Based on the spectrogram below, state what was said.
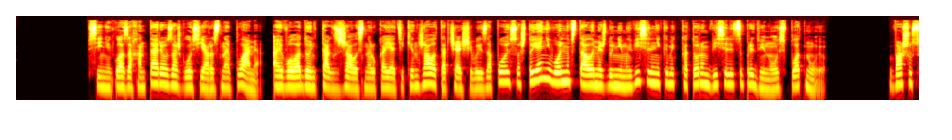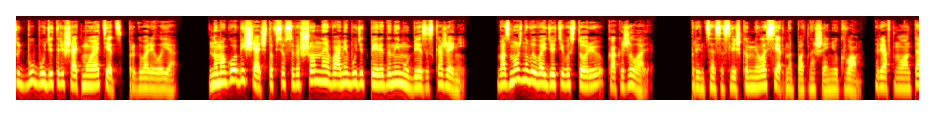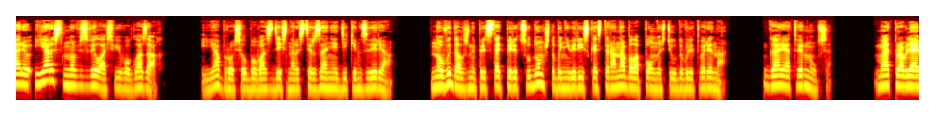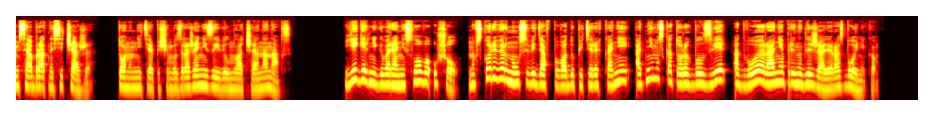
В синих глазах Антарио зажглось яростное пламя, а его ладонь так сжалась на рукояти кинжала, торчащего из-за пояса, что я невольно встала между ним и висельниками, к которым виселица придвинулась вплотную. «Вашу судьбу будет решать мой отец», — проговорила я. «Но могу обещать, что все совершенное вами будет передано ему без искажений. Возможно, вы войдете в историю, как и желали. Принцесса слишком милосердна по отношению к вам, рявкнул Антарио, и ярость вновь взвелась в его глазах. Я бросил бы вас здесь на растерзание диким зверям. Но вы должны предстать перед судом, чтобы неверийская сторона была полностью удовлетворена. Гарри отвернулся. Мы отправляемся обратно сейчас же, тоном нетерпящим возражений заявил младший Ананакс. Егерь, не говоря ни слова, ушел, но вскоре вернулся, ведя в поводу пятерых коней, одним из которых был зверь, а двое ранее принадлежали разбойникам.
